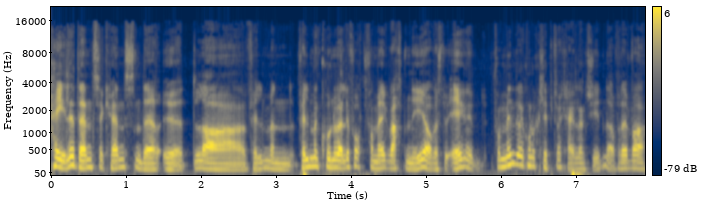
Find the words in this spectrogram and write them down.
Hele den sekvensen der ødela filmen. Filmen kunne veldig fort for meg vært nier hvis du egentlig For min del kunne du klippet vekk hele den skiten der. For det var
